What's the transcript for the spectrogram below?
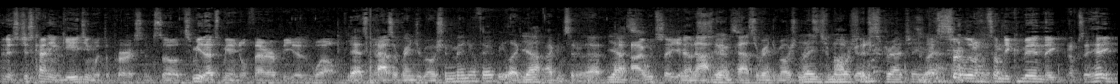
and it's just kind of engaging with the person. So to me, that's manual therapy as well. Yeah, it's passive range of motion manual therapy. Like, Yeah. I consider that. Yes. I would say You're yes. not doing passive range of motion. range That's of not motion, good. stretching. I yeah. certainly don't have somebody come in. They I'm say, hey,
